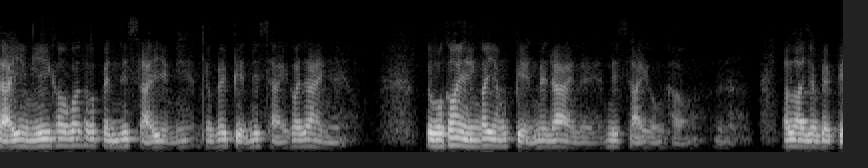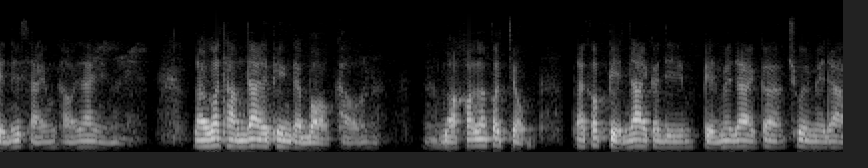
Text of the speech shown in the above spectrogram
สัยอย่างนี้เขาก็ต้องเป็นนิสัยอย่างนี้ จะไปเปลี่ยนนิสัยก็ได้ไงตัวก็เองก็ยังเปลี่ยนไม่ได้เลย นิสัยของเขาแล้วเราจะไปเปลี่ยนนิสัยของเขาได้ยังไงเราก็ทำได้เพียงแต่บอกเขานะ บอกเขาแล้วก็จบถ้าเขาเปลี่ยนได้ก็ดี เปลี่ยนไม่ได้ก็ช่วยไม่ได้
